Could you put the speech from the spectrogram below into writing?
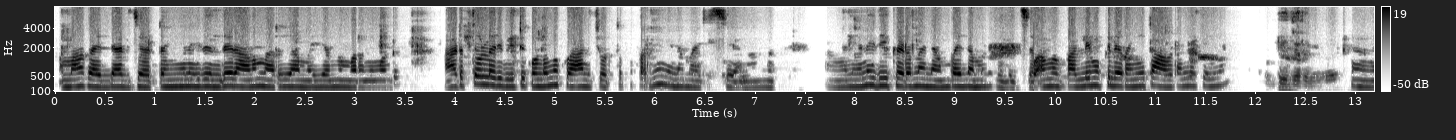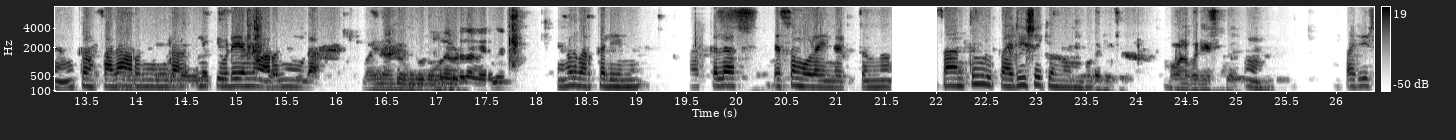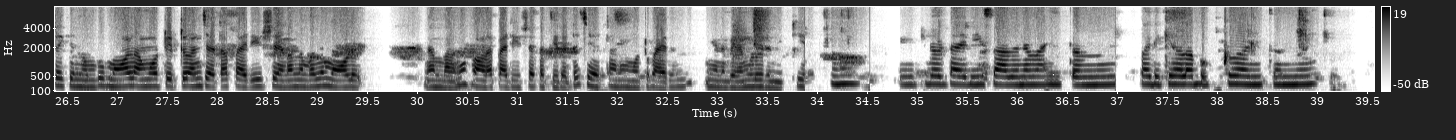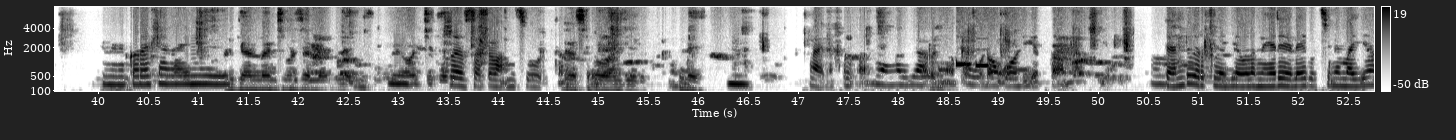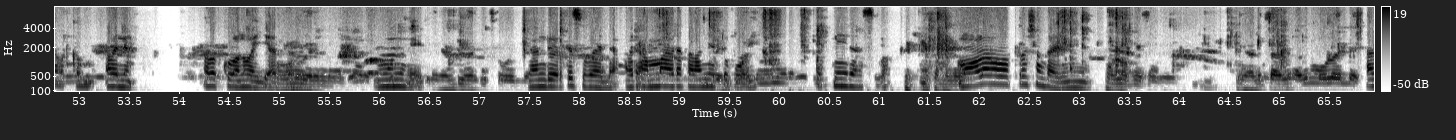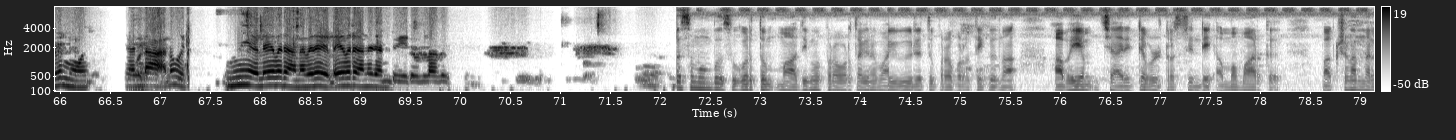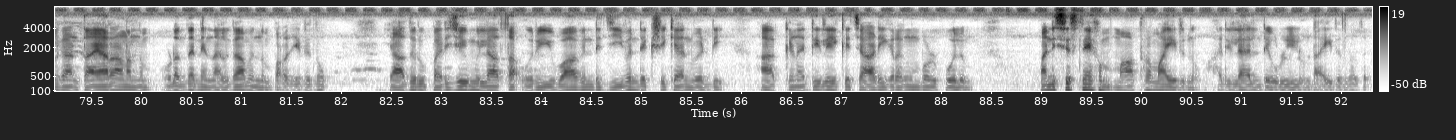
അമ്മ കല്ലാൽ ചേട്ടൻ ഇങ്ങനെ ഇത് എന്തേലാണെന്ന് അറിയാൻ വയ്യെന്നും പറഞ്ഞുകൊണ്ട് അടുത്തുള്ള ഒരു വീട്ടിൽ കൊണ്ടുവന്ന് കാണിച്ചു കൊടുത്തപ്പോ പറഞ്ഞു ഇങ്ങനെ മരിച്ചതാണെന്ന് അങ്ങനെയാണ് ഇതിൽ കിടന്ന നമ്പറിൽ നമ്മൾ വിളിച്ചത്. അങ്ങ് പള്ളിമുക്കിൽ ഇറങ്ങിയിട്ട് അവിടെ നിന്ന് പിന്നെ ഞങ്ങൾക്ക് സ്ഥലം അറിഞ്ഞുകൂടാ. എനിക്ക് ഇവിടെയൊന്നും അറിഞ്ഞുകൂടാ. ഞങ്ങൾ വർക്കലയിൽ നിന്ന് വർക്കല എസ് എം കോളേജിന്റെ അടുത്തുനിന്ന്. സ്ഥാനത്ത് പരീക്ഷയ്ക്ക് മുമ്പ്. പരീക്ഷയ്ക്ക്. മുമ്പ് മോൾ അങ്ങോട്ട് ഇട്ട് വന്ന്. ചേട്ടാ പരീക്ഷയാണെന്ന് പറഞ്ഞ് മോൾ ഞാൻ പറഞ്ഞു മോളെ പരീക്ഷ ഒക്കെ തീരട്ട്. ചേട്ടാൻ അങ്ങോട്ട് വരുന്നു. ഇങ്ങനെ ബാംഗ്ലൂർ നിൽക്കുക വീട്ടിലോട്ട് അരി സാധനം വാങ്ങി തന്നു. പഠിക്കാനുള്ള ബുക്ക് വാങ്ങി തന്നു. അങ്ങനെ കുറെ സഹായങ്ങൾ ഡ്രസ്സൊക്കെ വാങ്ങിച്ചു കൊടുത്തു. വരപ്പം ഞങ്ങൾ അറിഞ്ഞപ്പോ കൂടെ ഓടിയെത്താൻ രണ്ടുപേർക്ക് വയ്യ അവളെ നേരെ ഇളയ കൊച്ചിനും വയ്യ അവർക്കും അവനും അവക്കുമാണ് വയ്യാത്തത് മൂന്ന് പേര്. രണ്ടുപേർക്ക് സുഖമില്ല. അവരമ്മ അവരെ കളഞ്ഞിട്ട് പോയി. കിഡ്നിയുടെ അസുഖം മോളെ ഓപ്പറേഷൻ കഴിഞ്ഞു. അത് മോൻ. രണ്ടാണ് ഒരു ഇനി ഇളയവരാണ്. അവരെ ഇളയവരാണ് രണ്ടുപേരുള്ളത് ദിവസം മുമ്പ് സുഹൃത്തും മാധ്യമപ്രവർത്തകനുമായി വിവരത്ത് പ്രവർത്തിക്കുന്ന അഭയം ചാരിറ്റബിൾ ട്രസ്റ്റിന്റെ അമ്മമാർക്ക് ഭക്ഷണം നൽകാൻ തയ്യാറാണെന്നും ഉടൻ തന്നെ നൽകാമെന്നും പറഞ്ഞിരുന്നു. യാതൊരു പരിചയവുമില്ലാത്ത ഒരു യുവാവിന്റെ ജീവൻ രക്ഷിക്കാൻ വേണ്ടി ആ കിണറ്റിലേക്ക് ചാടി ഇറങ്ങുമ്പോൾ പോലും മനുഷ്യസ്നേഹം മാത്രമായിരുന്നു ഹരിലാലിന്റെ ഉള്ളിലുണ്ടായിരുന്നത്.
